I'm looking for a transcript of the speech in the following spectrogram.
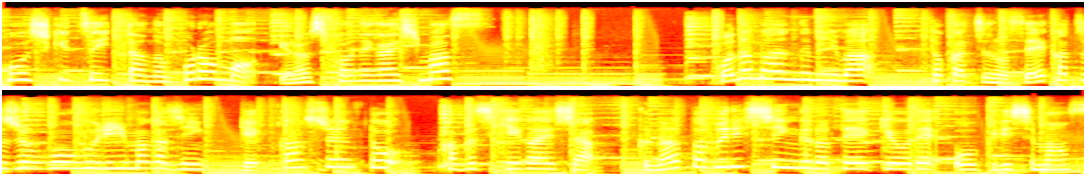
公式ツイッターのフォローもよろしくお願いします。この番組は十勝の生活情報フリーマガジン月刊旬と株式会社クナウパブリッシングの提供でお送りします。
